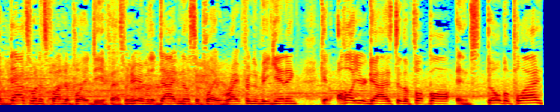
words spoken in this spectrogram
And that's when it's fun to play defense. When you're able to diagnose a play right from the beginning, get all your guys to the football, and spill the play,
